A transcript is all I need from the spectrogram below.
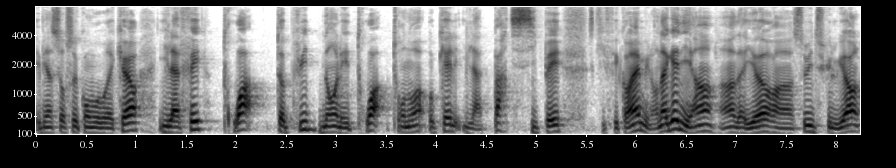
et bien sur ce combo breaker, il a fait 3 top 8 dans les 3 tournois auxquels il a participé, ce qui fait quand même, il en a gagné un, hein, d'ailleurs, hein, celui de Skullgirl,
